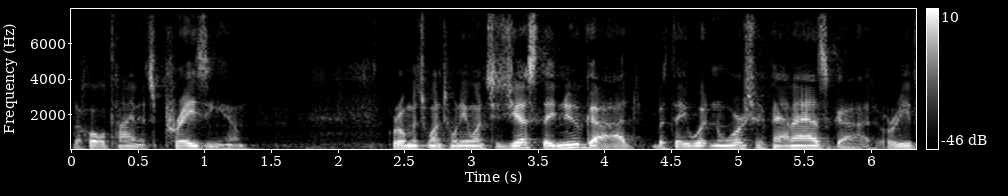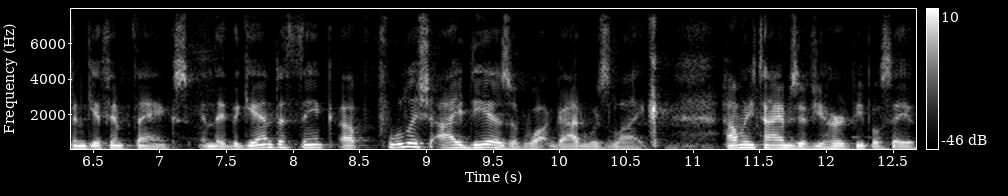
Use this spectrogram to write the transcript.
the whole time it's praising him Romans 1:21 says, "Yes, they knew God, but they wouldn't worship him as God or even give him thanks, and they began to think up foolish ideas of what God was like." How many times have you heard people say,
